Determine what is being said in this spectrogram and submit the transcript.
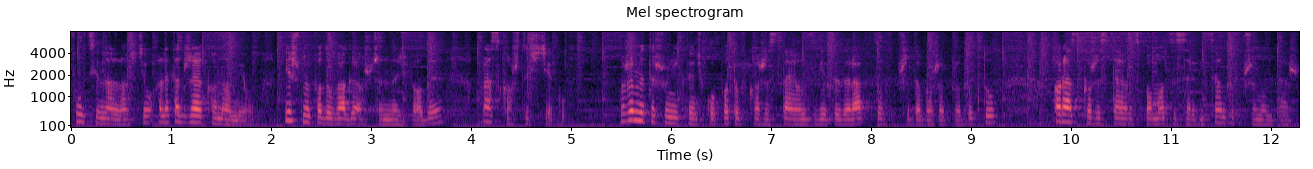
funkcjonalnością, ale także ekonomią. Bierzmy pod uwagę oszczędność wody oraz koszty ścieków. Możemy też uniknąć kłopotów korzystając z wiedzy doradców przy doborze produktów oraz korzystając z pomocy serwisantów przy montażu.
